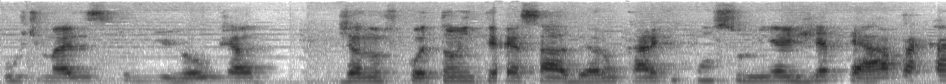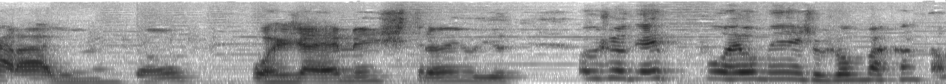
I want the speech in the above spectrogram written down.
curte mais esse tipo de jogo já já não ficou tão interessado. Era um cara que consumia GTA pra caralho, né? Então, pô, já é meio estranho isso. Eu joguei, pô, realmente, o jogo bacana, tá,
